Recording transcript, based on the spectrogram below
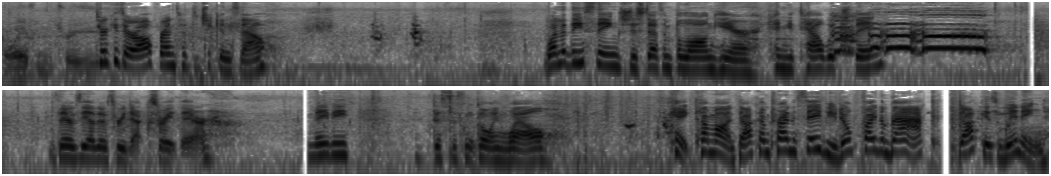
Away from the trees. Turkeys are all friends with the chickens now. One of these things just doesn't belong here. Can you tell which thing? There's the other three ducks right there. Maybe this isn't going well. Okay, come on, Doc. I'm trying to save you. Don't fight him back. Doc is winning.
